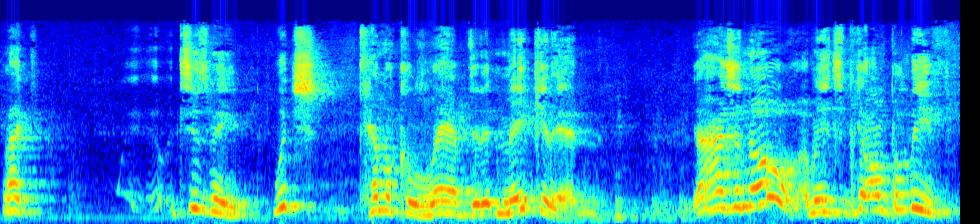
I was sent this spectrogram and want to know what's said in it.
Like, excuse me, which chemical lab did it make it in? Yeah, I said no. I mean, it's beyond belief.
